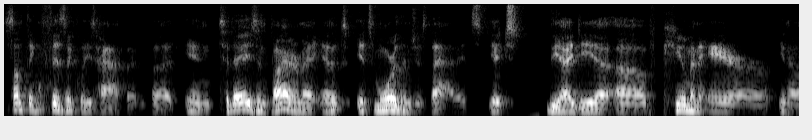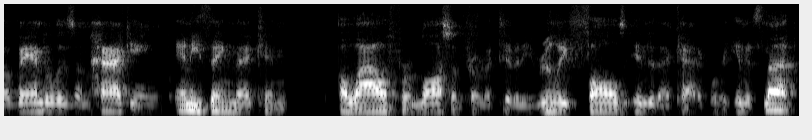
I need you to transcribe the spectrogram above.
something physically has happened. But in today's environment, you know, it's it's more than just that. It's it's the idea of human error, you know, vandalism, hacking, anything that can allow for loss of productivity really falls into that category. And it's not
